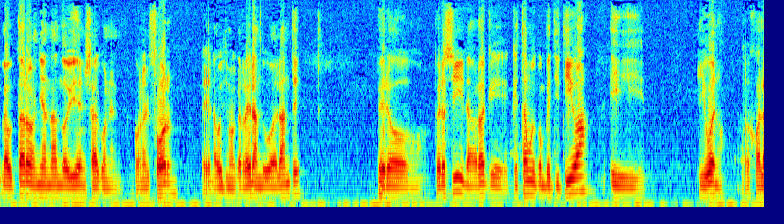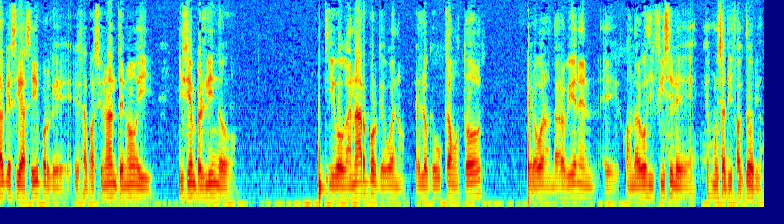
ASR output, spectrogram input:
Lautaro venía andando bien ya con el, con el Ford, eh, la última carrera anduvo adelante, pero, pero sí, la verdad que, está muy competitiva y, y, bueno, ojalá que siga así porque es apasionante, ¿no? Y, y siempre es lindo, digo, ganar porque bueno, es lo que buscamos todos, pero bueno, andar bien en, eh, cuando algo es difícil eh, es muy satisfactorio.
